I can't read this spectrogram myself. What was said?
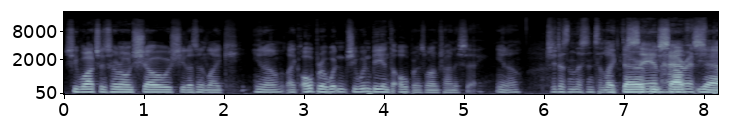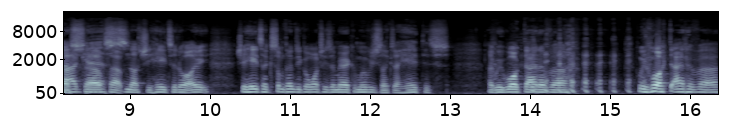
She watches her own shows. She doesn't like, you know, like Oprah wouldn't. She wouldn't be into Oprah. Is what I'm trying to say. You know, She doesn't listen to like, like, therapy, Sam self, Harris yeah, podcasts. self. No, she hates it all. I mean, she hates like sometimes you go watch these American movies. She's like, I hate this. Like we walked out of, uh we walked out of, uh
